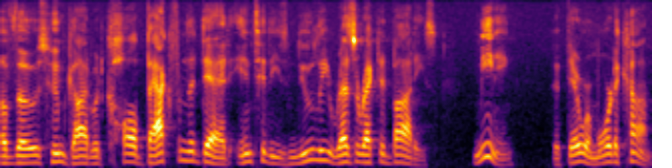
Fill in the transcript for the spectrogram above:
of those whom God would call back from the dead into these newly resurrected bodies, meaning that there were more to come.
